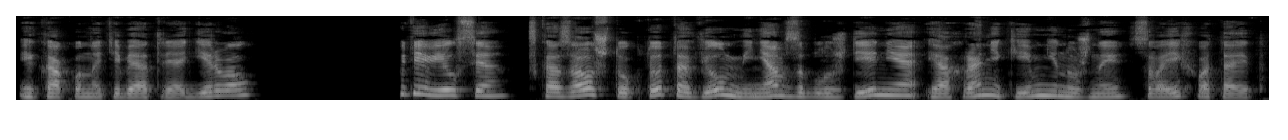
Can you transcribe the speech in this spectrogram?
И как он на тебя отреагировал? Удивился. Сказал, что кто-то ввел меня в заблуждение, и охранники им не нужны, своих хватает.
